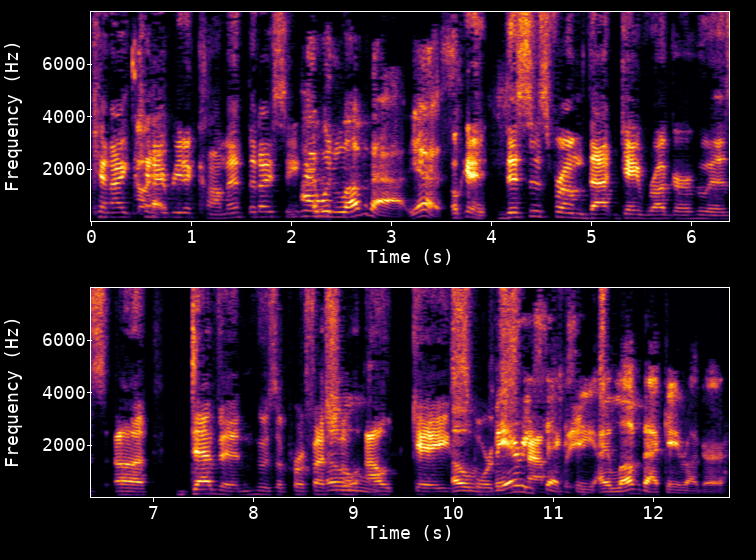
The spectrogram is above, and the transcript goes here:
Can I can I read a comment that I see? Here? I would love that. Yes. Okay, this is from that gay rugger who is uh, Devin, who's a professional Oh. out gay Oh, very athlete, sexy. I love that gay rugger.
